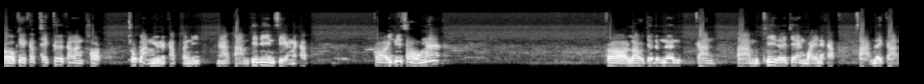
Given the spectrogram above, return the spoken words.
ก็โอเคครับไทเกอร์กำลังถอดชคหลังอยู่นะครับ ตอนนี้นะ ตามที่ได้ยินเสียงนะครับ ก็อีพีสองนะ ก็เราจะดำเนินการตามที่ได้แจ้งไว้นะครับสามรายการ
